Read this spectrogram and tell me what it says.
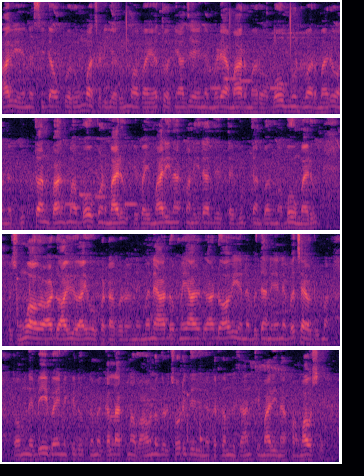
આવી અને સીધા ઉપર રૂમમાં ચડી ગયા. રૂમમાં ભાઈ હતો. ત્યાં જઈને મળ્યા, માર મારવા. બહુ મૂંઢ માર માર્યો અને ગુપ્તાન ભાગમાં બહુ પણ માર્યું કે ભાઈ મારી નાખવાની ઈરાદે ગુપ્તાન ભાગમાં બહુ માર્યું. પછી હું આડો આવ્યો આવ્યો ફટાફટ અને મને આડો, મેં આડો આડો આવી અને બધાને એને બચાવ્યો ટૂંકમાં. તો અમને બે ભાઈને કીધું કે તમે કલાકમાં ભાવનગર છોડી દેજો, નકર તમને જાનથી મારી નાખવામાં આવશે.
